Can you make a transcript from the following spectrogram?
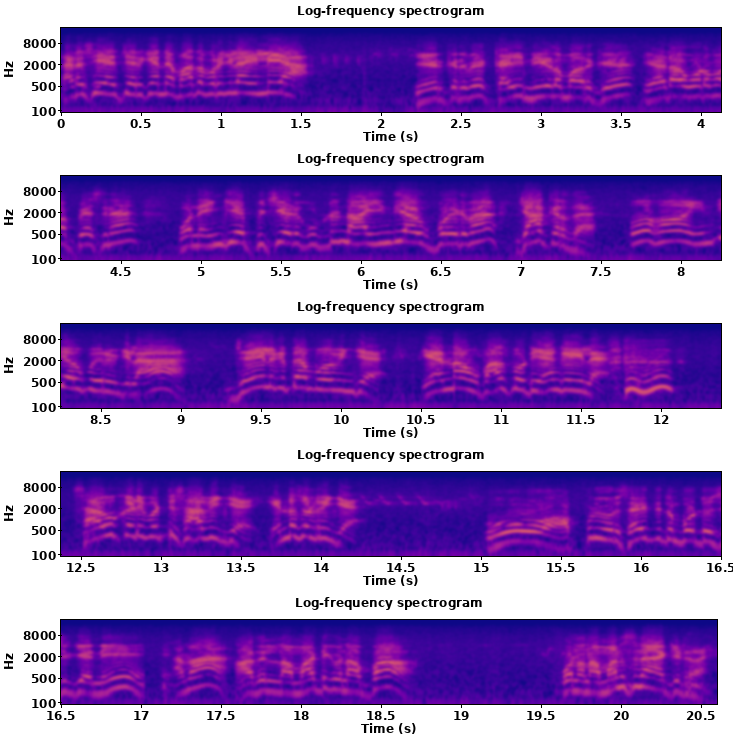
கடைசி எச்சரிக்கை மாத்த போறீங்களா இல்லையா? ஏற்கனவே கை நீளமா இருக்கு. ஏடா கூடமா பேசினேன் உன்னை இங்கேயே பிச்சை எடுக்க விட்டு நான் இந்தியாவுக்கு போயிடுவேன். ஜாக்கிரதை. ஓஹோ இந்தியாவுக்கு போயிருவீங்களா? ஜெயிலுக்கு தான் போவீங்க. ஏன்னா உங்க பாஸ்போர்ட் என் கையில. சவுக்கடி பட்டு சாவீங்க. என்ன சொல்றீங்க? ஓ அப்படி ஒரு சைத்திட்டம் போட்டு வச்சிருக்கியா நீ? ஆமா. அதில் நான் மாட்டிக்குவேனாப்பா? உன்னை நான் மனுஷனே ஆக்கிடுறேன்.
